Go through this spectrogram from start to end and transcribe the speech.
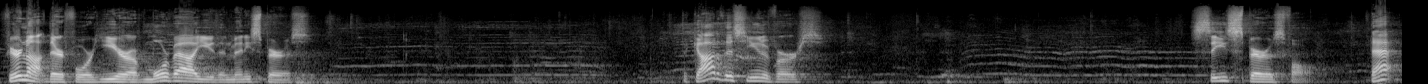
Fear not, therefore, ye are of more value than many sparrows. The God of this universe sees sparrows fall. That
